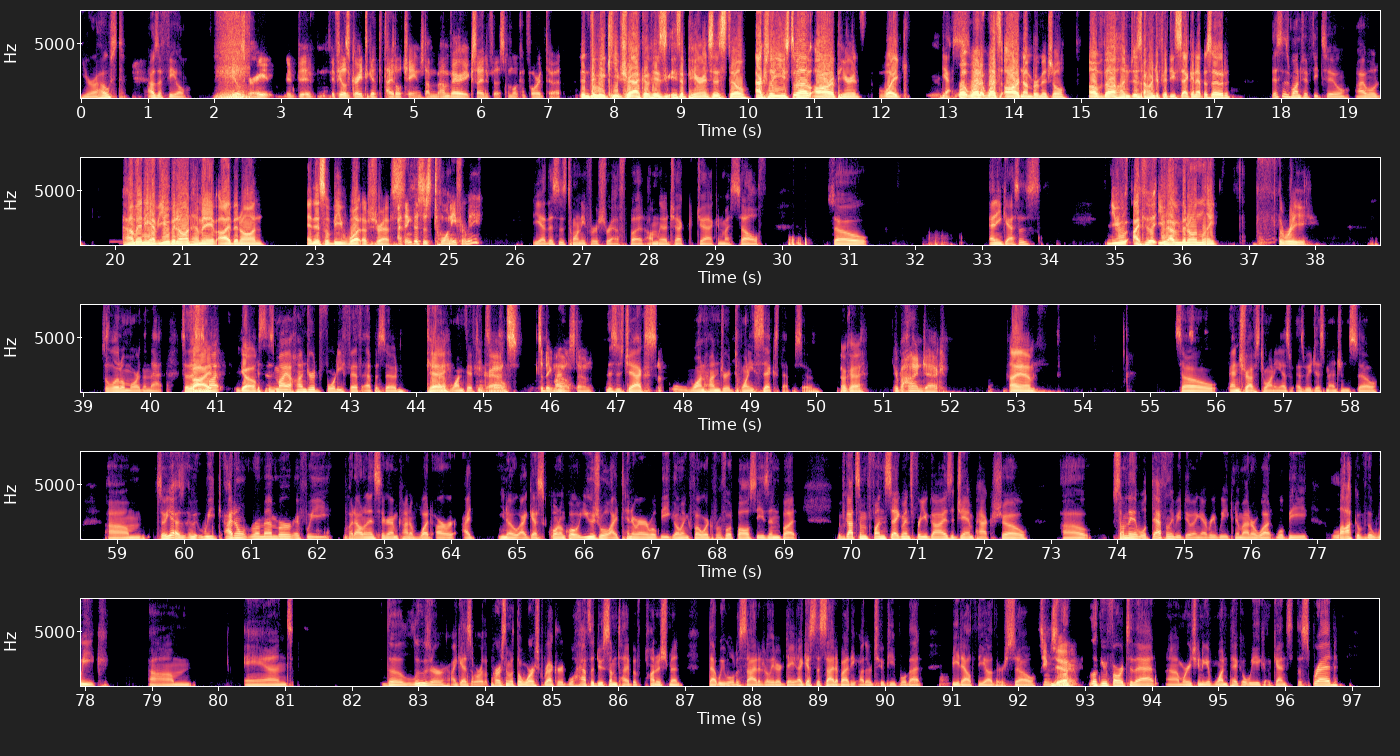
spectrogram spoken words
you're a host. How's it feel? feels great. It, it, it feels great to get the title changed. I'm I'm very excited for this. I'm looking forward to it. And do we keep track of his his appearances still? Actually, you still have our appearance. Like, Yes. what what what's our number, Mitchell? Of the hundred is 152nd episode. This is 152. I will How many have you been on? How many have I been on? And this will be what of Schreff's? I think this is 20 for me. Yeah, this is 20 for Schreff, but I'm gonna check Jack and myself. So any guesses? you. I feel like you haven't been on like three. It's a little more than that. So this Five. is my Go. this is my 145th episode out Okay. of 152. Congrats. It's a big I- milestone. This is Jack's 126th episode. Okay. You're behind, Jack. I am. So and Schreff's 20 as as we just mentioned. So um so yeah, we I don't remember if we put out on Instagram kind of what our I you know, I guess quote unquote usual itinerary will be going forward for football season, but we've got some fun segments for you guys, a jam-packed show. Uh something that we'll definitely be doing every week no matter what will be lock of the week. Um and the loser, I guess, or the person with the worst record will have to do some type of punishment that we will decide at a later date. I guess decided by the other two people that beat out the other. So Seems Yeah. fair. looking forward to that. Um, we're each going to give one pick a week against the spread,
